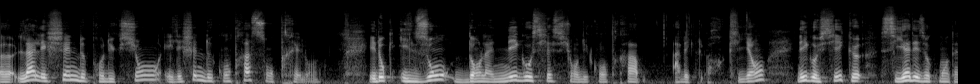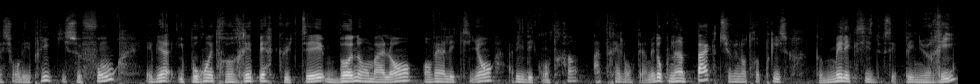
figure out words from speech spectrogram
Euh, là, les chaînes de production et les chaînes de contrat sont très longues. Et donc, ils ont, dans la négociation du contrat avec leurs clients, négocier que s'il y a des augmentations des prix qui se font, eh bien, ils pourront être répercutés, bon an, mal an, envers les clients avec des contrats à très long terme. Et donc l'impact sur une entreprise comme Melexis de ces pénuries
